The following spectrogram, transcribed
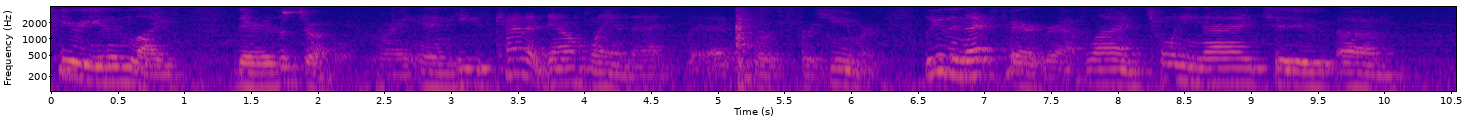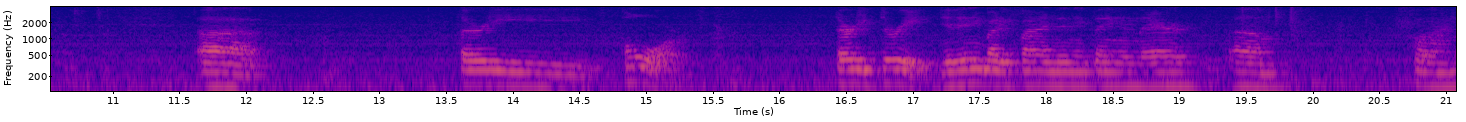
period in life. There is a struggle, right? And he's kind of downplaying that uh, for for humor. Look at the next paragraph, lines 29 to um, uh, 34, 33. Did anybody find anything in there um, fun?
